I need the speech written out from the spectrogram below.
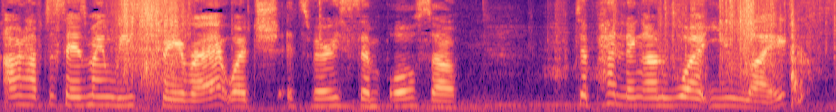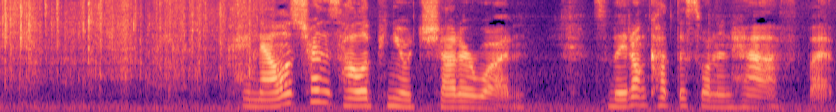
I would have to say is my least favorite, which it's very simple, so depending on what you like. Okay, now let's try this jalapeno cheddar one. So they don't cut this one in half, but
